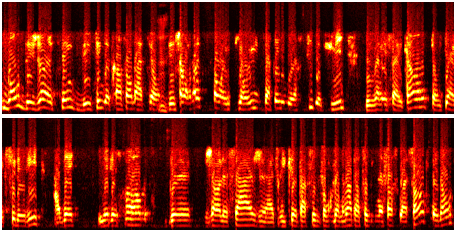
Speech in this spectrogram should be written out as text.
montre déjà un signe, des signes de transformation. Des changements qui, sont, qui ont eu une certaine inertie depuis les années 50, qui ont été accélérés avec les réformes de Jean Lesage à partir de son gouvernement à partir de 1960. Mais donc,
